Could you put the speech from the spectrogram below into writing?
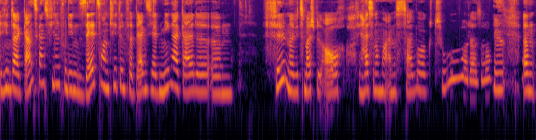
hinter ganz, ganz vielen von den seltsamen Titeln verbergen sich halt mega geile ähm, Filme, wie zum Beispiel auch, oh, wie heißt er nochmal, I'm a Cyborg 2 oder so? ja. Ähm,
